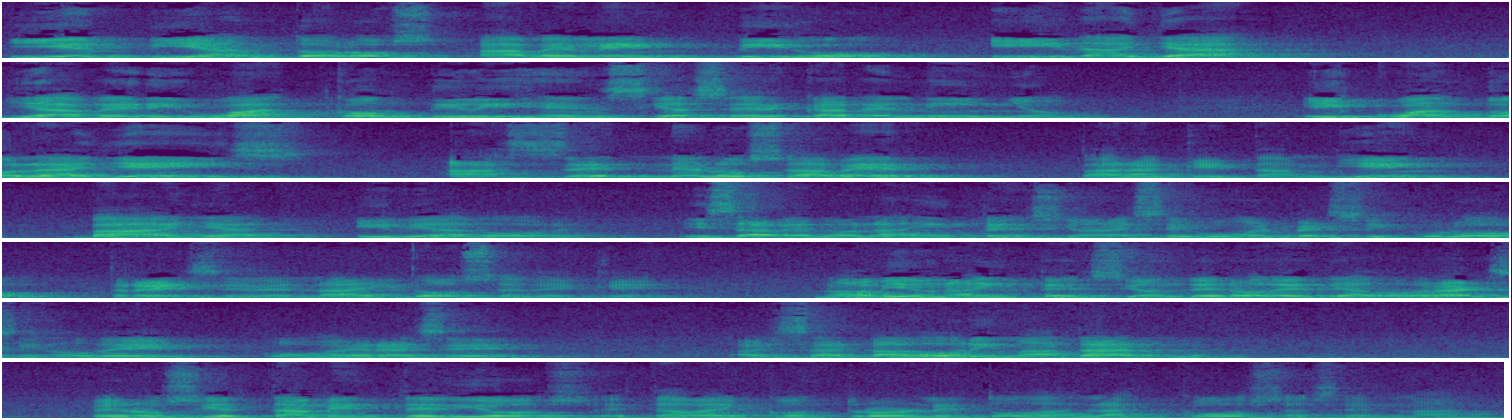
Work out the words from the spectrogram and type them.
Y enviándolos a Belén, dijo, id allá y averiguad con diligencia acerca del niño, y cuando la halléis, hacedmelo saber, para que también vaya y le adore. Y sabemos las intenciones según el versículo 13, ¿verdad? Y 12 de que no había una intención de Herodes de adorar, sino de coger a ese, al Salvador y matarlo. Pero ciertamente Dios estaba en control de todas las cosas, hermanos.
